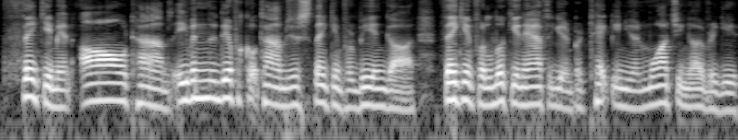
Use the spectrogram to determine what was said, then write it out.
thank Him in all times, even in the difficult times, just thank Him for being God. Thank Him for looking after you and protecting you and watching over you.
